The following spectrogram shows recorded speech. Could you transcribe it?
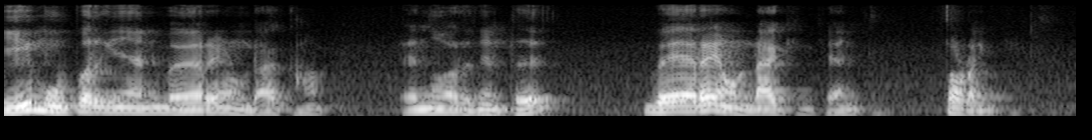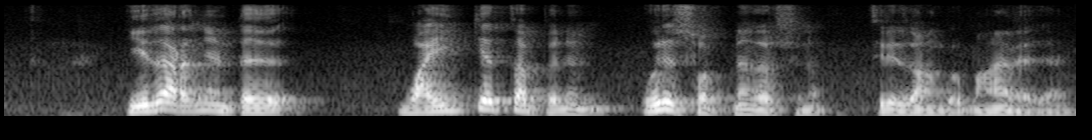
ഈ മൂപ്പർക്ക് ഞാൻ വേറെ ഉണ്ടാക്കാം എന്ന് പറഞ്ഞിട്ട് വേറെ ഉണ്ടാക്കിക്കാൻ തുടങ്ങി. ഇതറിഞ്ഞിട്ട് വൈക്കത്തപ്പനും ഒരു സ്വപ്നദർശനം തിരുവിതാംകൂർ മഹാരാജാൻ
